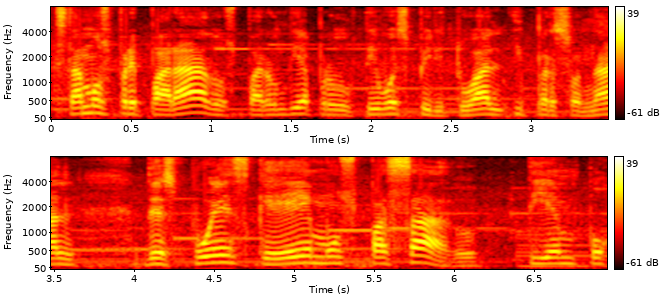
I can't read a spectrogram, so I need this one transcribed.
Estamos preparados para un día productivo espiritual y personal después que hemos pasado tiempo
